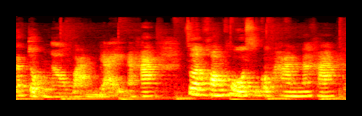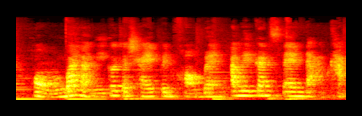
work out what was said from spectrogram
กระจกเงาบานใหญ่นะคะ ส่วนของโถสุขภัณฑ์นะคะ ของบ้านหลังนี้ก็จะใช้เป็นของแบรนด์ American Standard ค่ะ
